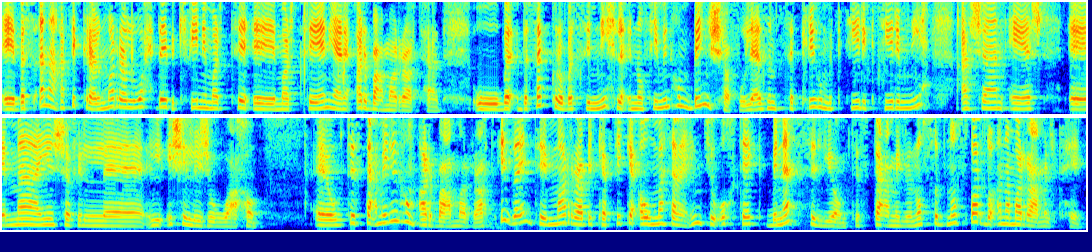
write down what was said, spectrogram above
إيه بس أنا على فكرة المرة الواحدة بكفيني مرتين إيه مرتين يعني أربع مرات هذا وبسكره بس منيح لأنه في منهم بنشفوا. لازم تسكريهم كتير كتير منيح عشان إيش؟ إيه ما ينشف الإشي اللي جواهم. وتستعملي لهم أربع مرات. إذا أنت مرة بكفيك أو مثلا أنت وأختك بنفس اليوم تستعملي نص بنص برضو أنا مرة عملت هيك.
